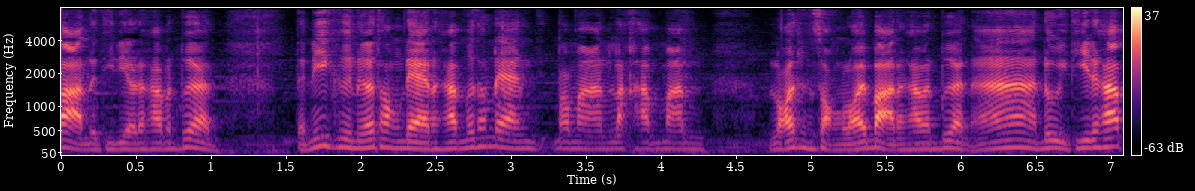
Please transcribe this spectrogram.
บาทเลยทีเดียวนะครับเพื่อนๆ แต่นี่คือเนื้อทองแดงนะครับ เนื้อทองแดงประมาณราคาประมันร้อยถึงสองร้อยบาทนะครับเพื่อนๆ อ่า ดูอีกทีนะครับ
